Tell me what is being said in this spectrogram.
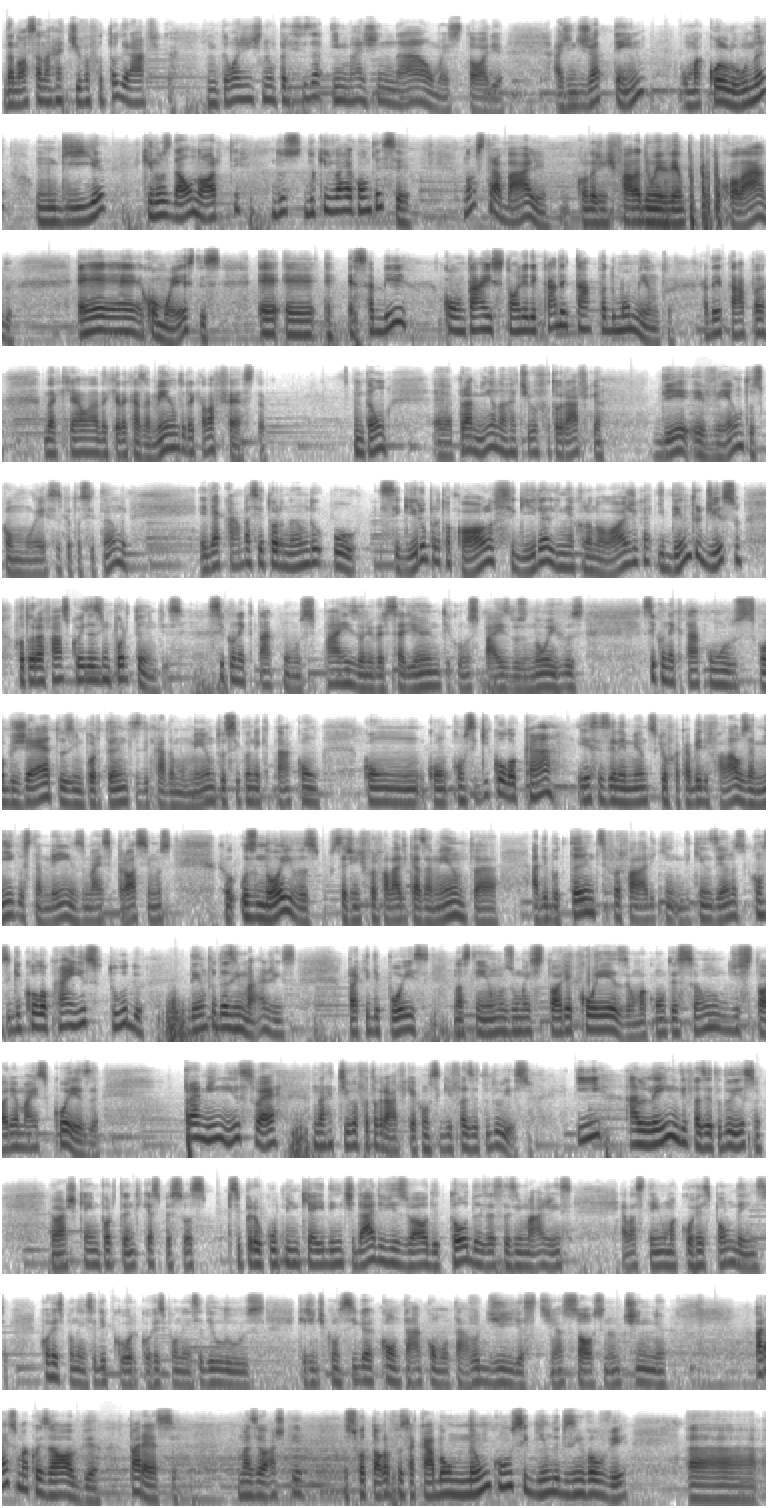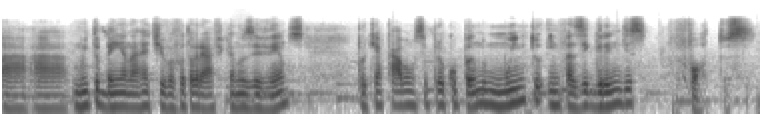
da nossa narrativa fotográfica. Então a gente não precisa imaginar uma história, a gente já tem uma coluna, um guia que nos dá o norte dos, do que vai acontecer. Nosso trabalho, quando a gente fala de um evento protocolado, é como estes, é, é, é, saber contar a história de cada etapa do momento, cada etapa daquela, daquele casamento, daquela festa. Então, é, para mim, a narrativa fotográfica de eventos como esses que eu estou citando, ele acaba se tornando o seguir o protocolo, seguir a linha cronológica e dentro disso fotografar as coisas importantes, se conectar com os pais do aniversariante, com os pais dos noivos, se conectar com os objetos importantes de cada momento, se conectar com, com, com conseguir colocar esses elementos que eu acabei de falar, os amigos também, os mais próximos, os noivos, se a gente for falar de casamento, a, a debutante, se for falar de 15 anos, conseguir colocar isso tudo dentro das imagens para que depois nós tenhamos uma história coesa, uma contenção de história mais coesa. Para mim, isso é narrativa fotográfica, é conseguir fazer tudo isso. E, além de fazer tudo isso, eu acho que é importante que as pessoas se preocupem que a identidade visual de todas essas imagens elas tenham uma correspondência, correspondência de cor, correspondência de luz, que a gente consiga contar como estava o dia, se tinha sol, se não tinha. Parece uma coisa óbvia, parece, mas eu acho que os fotógrafos acabam não conseguindo desenvolver uh, muito bem a narrativa fotográfica nos eventos porque acabam se preocupando muito em fazer grandes fotos.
